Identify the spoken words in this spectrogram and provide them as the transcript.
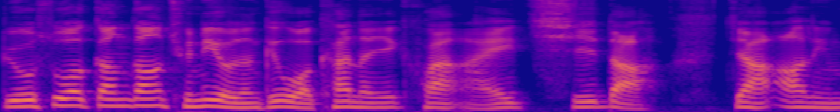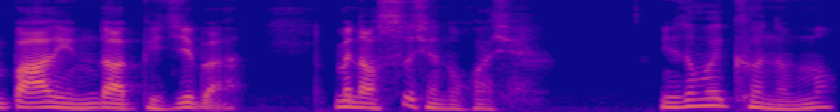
比如说，刚刚群里有人给我看的一款 i7 的加2080的笔记本，卖到四千多块钱，你认为可能吗？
